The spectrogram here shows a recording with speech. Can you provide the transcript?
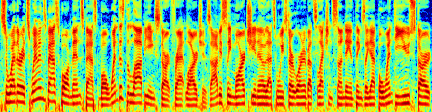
So whether it's women's basketball or men's basketball, when does the lobbying start for at-larges? Obviously, March. You know, that's when we start worrying about selection Sunday and things like that. But when do you start,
